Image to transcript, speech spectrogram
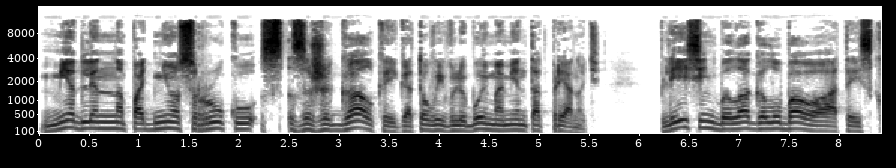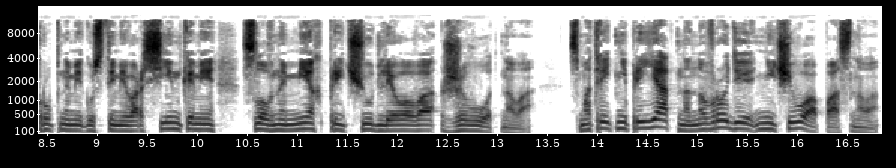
Медленно поднес руку с зажигалкой, готовый в любой момент отпрянуть. Плесень была голубоватой, с крупными густыми ворсинками, словно мех причудливого животного. Смотреть неприятно, но вроде ничего опасного.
